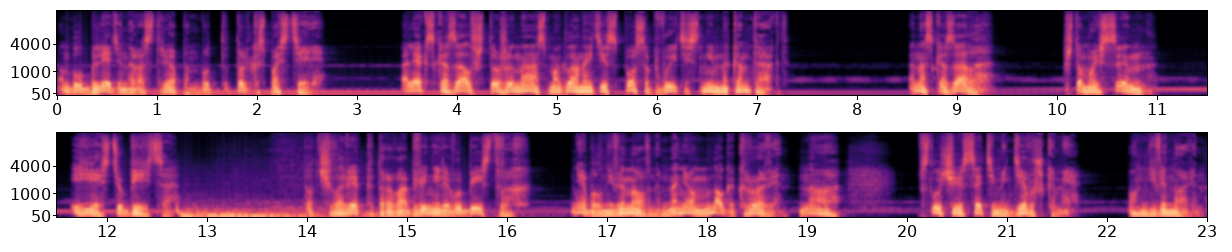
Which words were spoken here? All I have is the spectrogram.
Он был бледен и растрепан, будто только с постели. Олег сказал, что жена смогла найти способ выйти с ним на контакт. Она сказала, что мой сын и есть убийца. Тот человек, которого обвинили в убийствах, не был невиновным, на нем много крови, но в случае с этими девушками он невиновен.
